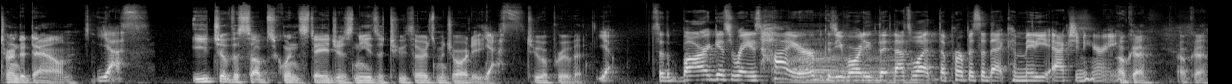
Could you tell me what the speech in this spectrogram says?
turned it down, Yes. each of the subsequent stages needs a two-thirds majority Yes. to approve it. Yep. So the bar gets raised higher ah. because you've already. Th- that's what the purpose of that committee action hearing. Okay. Okay.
